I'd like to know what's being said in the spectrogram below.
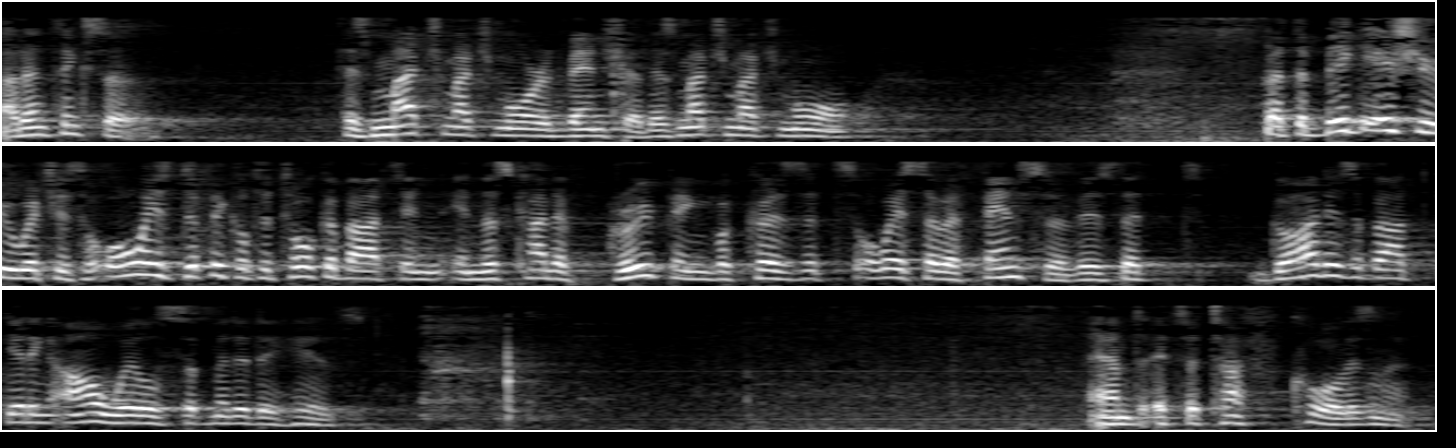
I don't think so. There's much, much more adventure. There's much, much more. But the big issue, which is always difficult to talk about in, in this kind of grouping because it's always so offensive, is that God is about getting our will submitted to His. And it's a tough call, isn't it?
